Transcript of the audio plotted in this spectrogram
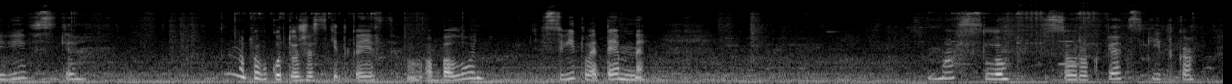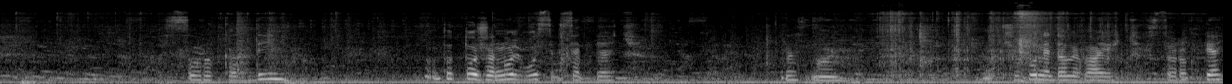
Львівське. На пивку теж скидка є. Оболонь. Світле, темне. Масло 45 скидка. 41. Ну, тут теж 0,85. Не знаю. Чого не доливають? 45.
